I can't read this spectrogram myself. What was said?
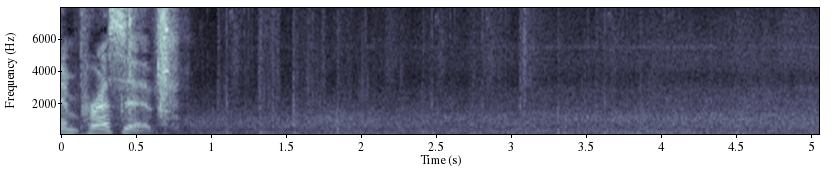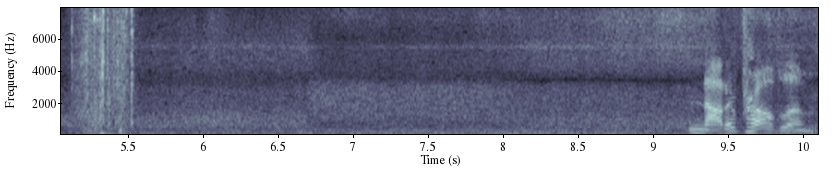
Impressive. Not a problem.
